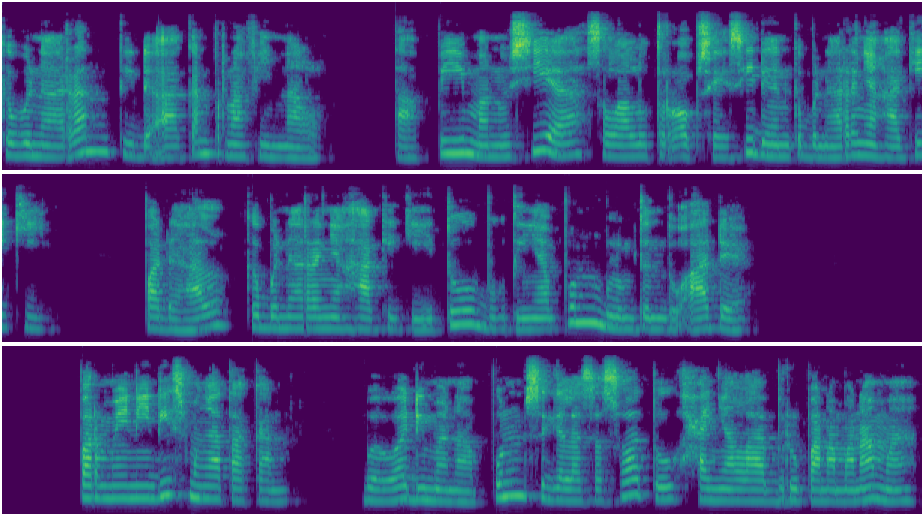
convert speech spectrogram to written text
Kebenaran tidak akan pernah final, tapi manusia selalu terobsesi dengan kebenaran yang hakiki. Padahal kebenaran yang hakiki itu buktinya pun belum tentu ada. Parmenides mengatakan bahwa di mana pun segala sesuatu hanyalah berupa nama-nama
